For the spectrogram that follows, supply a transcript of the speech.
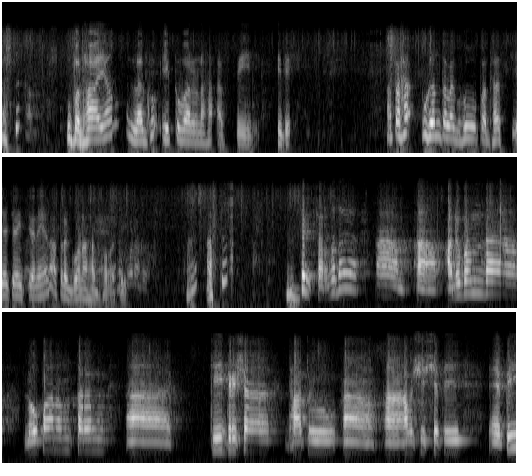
अस्तु। उपधायां लघु इक् वर्णः अस्ति इति। अतः पुगन्तलघूपधस्य च इत्यनेन अत्र गुणः भवति। अस्तु। सर्वदा अनुबन्धलोपानन्तरं कीदृशधातु अवशिष्यते अपि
